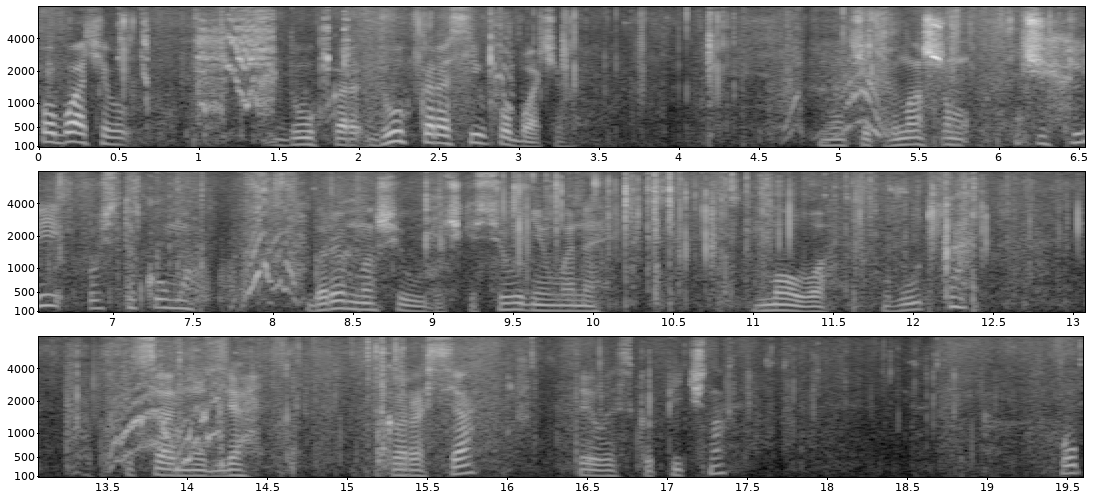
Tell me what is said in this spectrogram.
побачив двох, кар... двох карасів побачив. Значить, в нашому чехлі ось такому беремо наші удочки. Сьогодні в мене нова вудка. Спеціально для карася. Телескопічна. Хоп.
